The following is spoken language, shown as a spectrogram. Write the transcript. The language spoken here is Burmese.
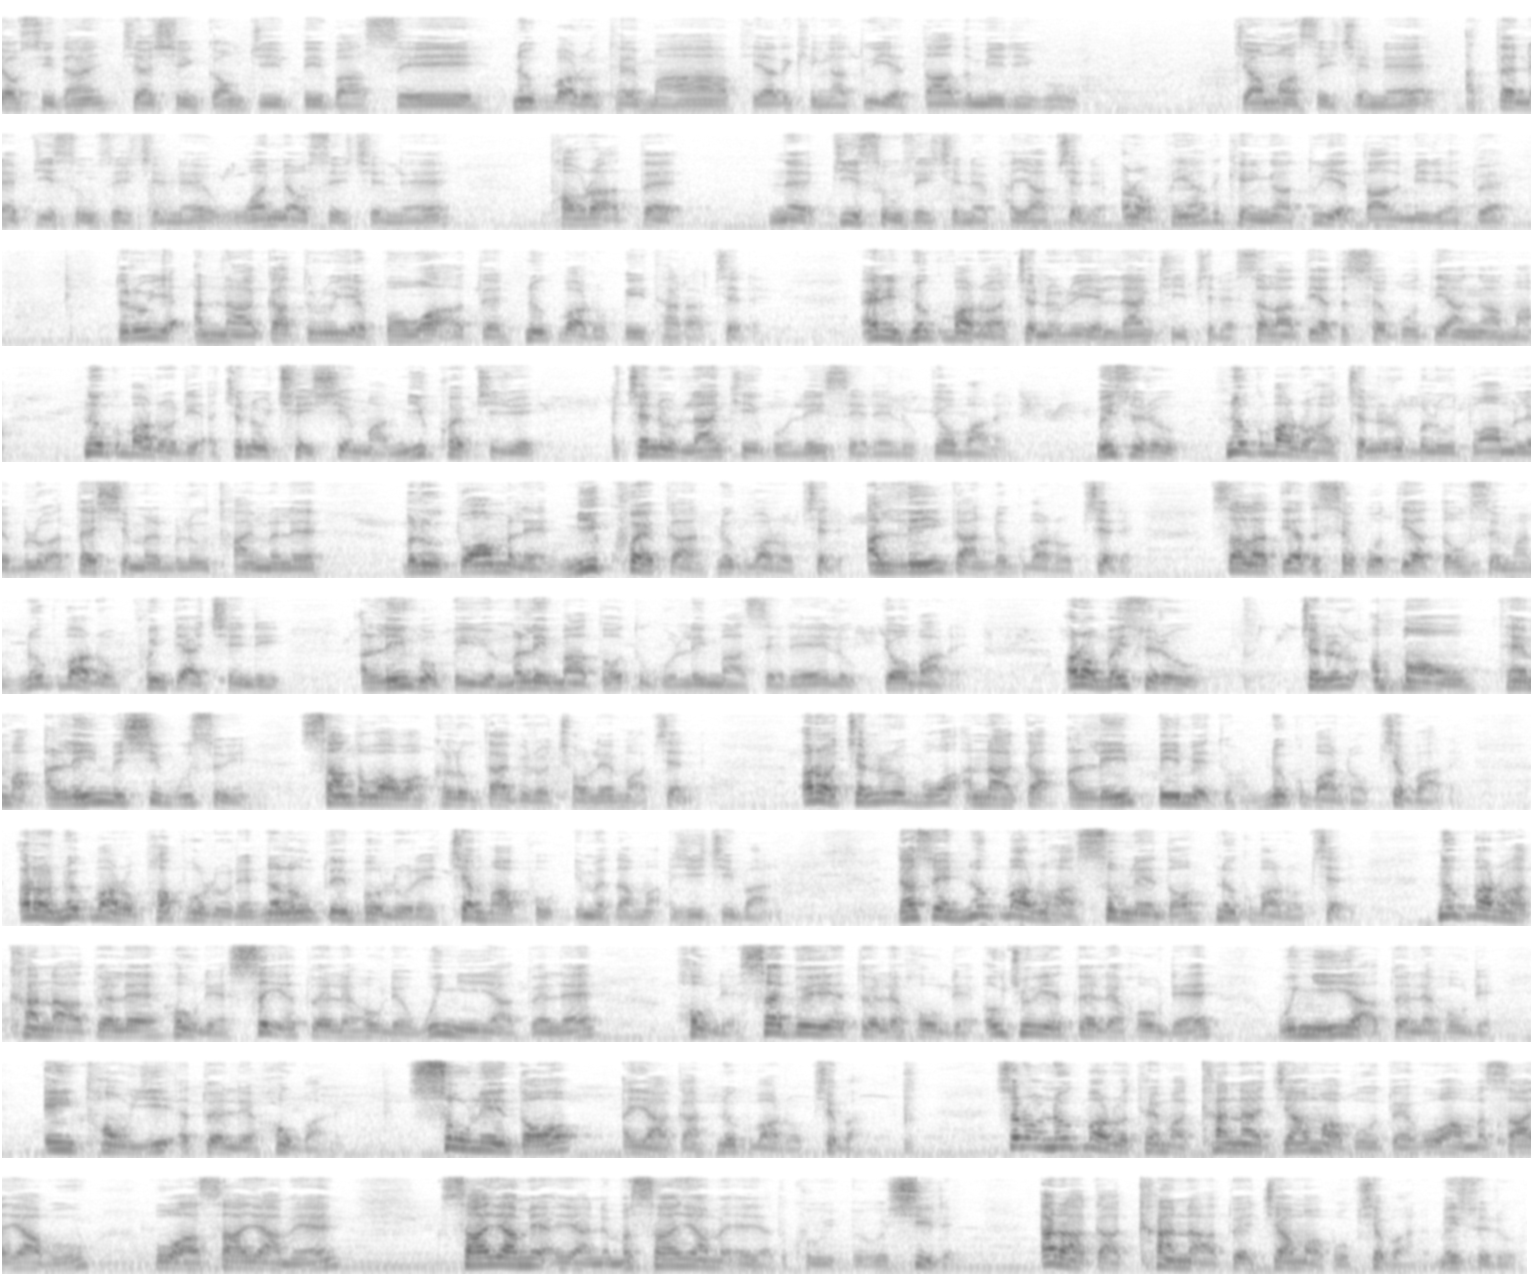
ရောက်စီတိုင်းဖျက်ရှင်ကောင်းကြီးပေးပါစေနှုတ်ကပတော်ထဲမှာဖျားသခင်ကသူ့ရဲ့သားသမီးတွေကိုကြောင်းမစေခြင်းနဲ့အသက်နဲ့ပြည့်စုံစေခြင်းနဲ့ဝမ်းမြောက်စေခြင်းနဲ့ထာဝရအသက်နဲ့ပြည့်စုံစေခြင်းနဲ့ဖျားဖြစ်တယ်အဲ့တော့ဖျားသခင်ကသူ့ရဲ့သားသမီးတွေအတွက်သူတို့ရဲ့အနာဂတ်သူတို့ရဲ့ဘဝအတွက်နှုတ်ကပတော်ပေးထားတာဖြစ်တယ်အဲ့ဒီနှုတ်ကပတော်ကကျွန်တော်တို့ရဲ့လမ်းခီးဖြစ်တယ်ဆလာ139 105မှာနှုတ်ကပတော်ဒီအကျွန်ုပ်ခြေရှိမှမြစ်ခွက်ဖြစ်၍အကျွန်ုပ်လမ်းခီးကိုလိမ့်စေတယ်လို့ပြောပါတယ် မိတ်ဆွေတို့နှုတ်ကပတော်ဟာကျွန်တော်တို့ဘယ်လိုသွားမလဲဘယ်လိုအသက်ရှင်မလဲဘယ်လိုထိုင်မလဲဘယ်လိုသွားမလဲမြစ်ခွက်ကနှုတ်ကပတော်ဖြစ်တယ်အလင်းကနှုတ်ကပတော်ဖြစ်တယ်ဆလာ139 130မှာနှုတ်ကပတော်ဖွင့်ပြခြင်းဒီအလင်းကိုပြီးရမလိမ္မာတော်သူကိုလိမ္မာစေတယ်လို့ပြောပါတယ်အဲ့တော့မိတ်ဆွေတို့ကျွန်တော်တို့အမောင်ထဲမှာအလင်းမရှိဘူးဆိုရင်စံတဝါဝါခလုတ်တိုက်ပြီးတော့ချော်လဲမှာဖြစ်တယ်အဲ့တော့ကျွန်တော်တို့ဘဝအနာကအလင်းပေးမဲ့သူဟာနှုတ်ကပတော်ဖြစ်ပါတယ်အဲ့တော့နှုတ်ကပတော်ဖတ်ဖို့လိုတယ်နှလုံးသွင်းဖို့လိုတယ်ချက်မှတ်ဖို့အင်မတန်မှအရေးကြီးပါတယ် ဒါဆိုရင်နှုတ်ကပတော်ဟာစုံလင်သောနှုတ်ကပတော်ဖြစ်တယ်နှုတ်ကပတော်ဟာခန္ဓာအတွက်လည်းဟုတ်တယ်စိတ်အတွက်လည်းဟုတ်တယ်ဝိညာဉ်ရအတွက်လည်းဟုတ်တယ်စိုက်ပျိုးရဲ့အတွက်လည်းဟုတ်တယ်အုပ်ချုပ်ရဲ့အတွက်လည်းဟုတ်တယ်ဝိညာဉ်ရအတွက်လည်းဟုတ်တယ်အိမ်ထောင်ရေးအတွက်လည်းဟုတ်ပါတယ်စုံလင်သောအရာကနှုတ်ကပတော်ဖြစ်ပါတယ်ဆိုတော့နှုတ်ကပတော်ထဲမှာခန္ဓာကြားမှာဖို့အတွက်ဟိုဟာမစားရဘူးဟိုဟာစားရမယ်စားရမယ့်အရာနဲ့မစားရမယ့်အရာတခုရှိတယ်အဲ့ဒါကခန္ဓာအတွက်ကြားမှာဖို့ဖြစ်ပါတယ်မိတ်ဆွေတို့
